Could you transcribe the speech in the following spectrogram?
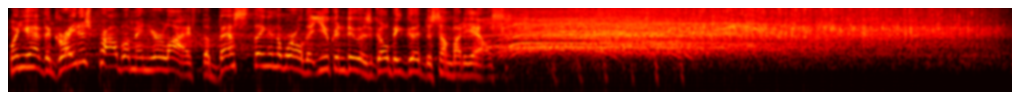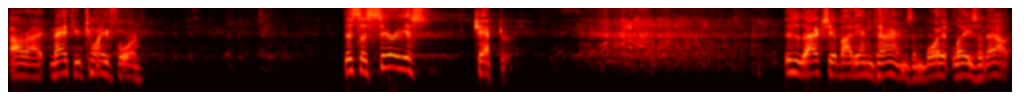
when you have the greatest problem in your life, the best thing in the world that you can do is go be good to somebody else. All right, Matthew 24. This is a serious chapter. this is actually about end times, and boy, it lays it out.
